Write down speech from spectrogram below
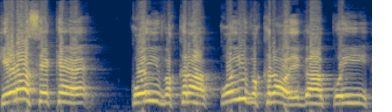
ਕਿਹੜਾ ਸਿੱਖ ਹੈ? ਕੋਈ ਵੱਖਰਾ ਕੋਈ ਵੱਖਰਾ ਹੋਏਗਾ, ਕੋਈ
